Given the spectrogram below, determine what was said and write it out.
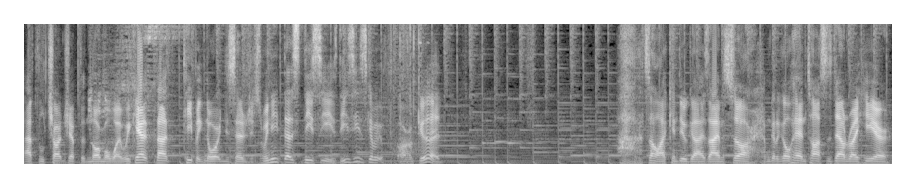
I have to charge up the normal way. We can't not keep ignoring these energies. We need these DCs. DCs gonna be, are good. That's all I can do, guys. I'm sorry. I'm gonna go ahead and toss this down right here.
